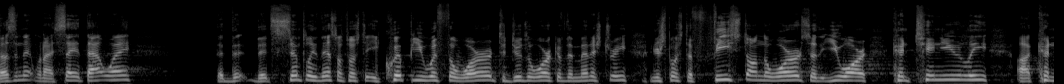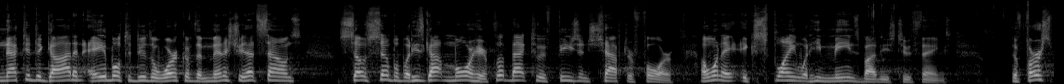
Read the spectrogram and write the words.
doesn't it, when I say it that way? That, that, that, simply this I'm supposed to equip you with the word to do the work of the ministry, and you're supposed to feast on the word so that you are continually uh, connected to God and able to do the work of the ministry. That sounds so simple, but he's got more here. Flip back to Ephesians chapter 4. I want to explain what he means by these two things. The first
